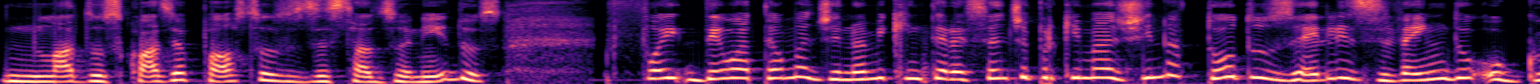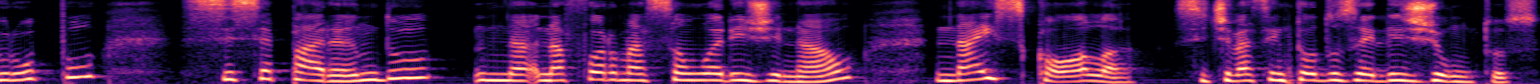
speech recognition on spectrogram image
lados quase opostos dos Estados Unidos, foi deu até uma dinâmica interessante, porque imagina todos eles vendo o grupo se separando na, na formação original na escola, se tivessem todos eles juntos.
